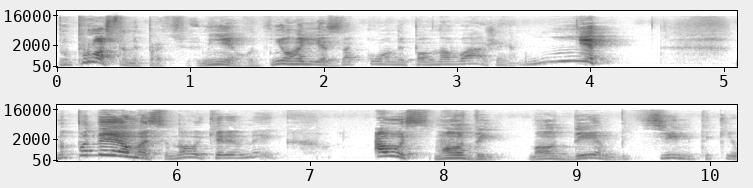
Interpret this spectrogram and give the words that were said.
Ну просто не працює. Ні, от в нього є закони, повноваження. Ні. Ну подивимося, новий керівник. А ось молодий, молодий, амбіційний такий.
